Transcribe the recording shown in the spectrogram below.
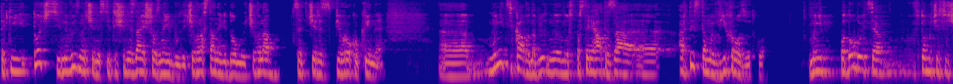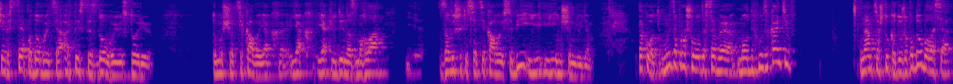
такій точці невизначеності, ти ще не знаєш, що з нею буде, чи вона стане відомою, чи вона це через півроку кине. Е, мені цікаво ну, спостерігати за артистами в їх розвитку. Мені подобаються, в тому числі через це подобаються артисти з довгою історією. Тому що цікаво, як як, як людина змогла залишитися цікавою собі і, і іншим людям. Так от, ми запрошували до себе молодих музикантів. Нам ця штука дуже подобалася.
